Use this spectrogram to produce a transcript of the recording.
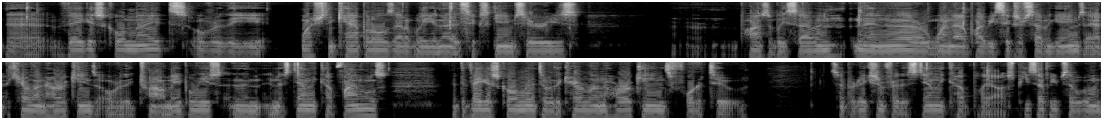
the Vegas Golden Knights over the Washington Capitals. That'll be another six game series, possibly seven. And then another one that'll probably be six or seven games. I got the Carolina Hurricanes over the Toronto Maple Leafs. And then in the Stanley Cup Finals, at the Vegas Golden Knights over the Carolina Hurricanes, four to two. So prediction for the Stanley Cup playoffs. Peace out, peeps. Going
